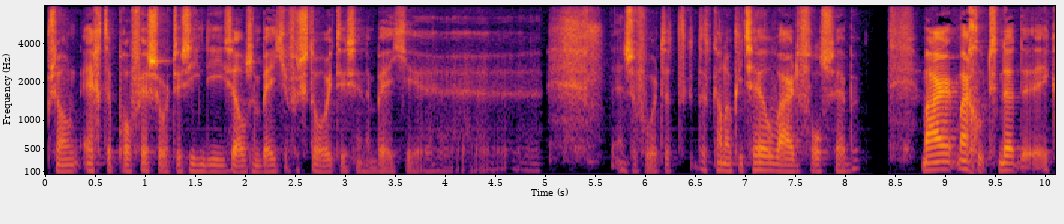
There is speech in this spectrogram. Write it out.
zo'n echte professor te zien die zelfs een beetje verstrooid is en een beetje eh, enzovoort. Dat, dat kan ook iets heel waardevols hebben. Maar, maar goed, de, de- ik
